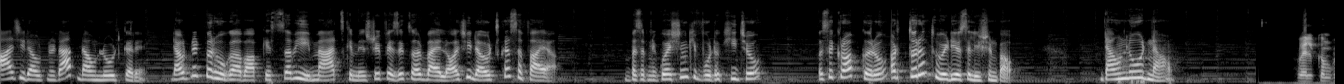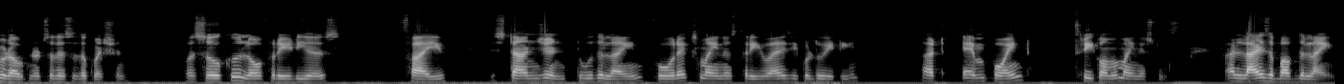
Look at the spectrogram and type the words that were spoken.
आज ही डाउटनेट ऐप डाउनलोड करें। डाउटनेट पर होगा अब आपके सभी मैथ्स केमिस्ट्री फिजिक्स और बायोलॉजी डाउट्स का सफाया। बस अपने क्वेश्चन की फ़ोटो खींचो उसे क्रॉप करो और तुरंत वीडियो सोल्यूशन पाओ। Download now. Welcome to Doubtnut so this is the question a circle of radius 5 is tangent to the line 4x 3y 18 at m point 3, 2 and lies above the line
